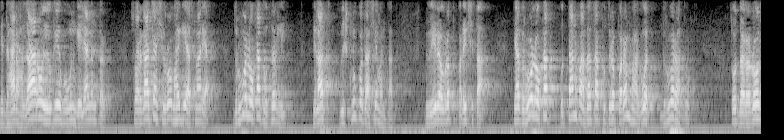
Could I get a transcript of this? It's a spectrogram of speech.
ती धार हजारो युगे होऊन गेल्यानंतर स्वर्गाच्या शिरोभागी असणाऱ्या ध्रुव लोकात उतरली तिलाच विष्णुपद असे म्हणतात. वीरव्रत परीक्षिता. त्या ध्रुव लोकात उत्तानपादाचा पुत्र परम भागवत ध्रुव राहतो. तो दररोज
